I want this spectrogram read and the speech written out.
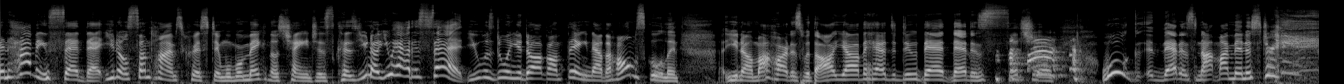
And having said that, you know, sometimes, Kristen, when we're making those changes, because, you know, you had it set. You was doing your doggone thing. Now, the homeschooling, you know, my heart is with all y'all that had to do that. That is such a, woo, that is not my ministry.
